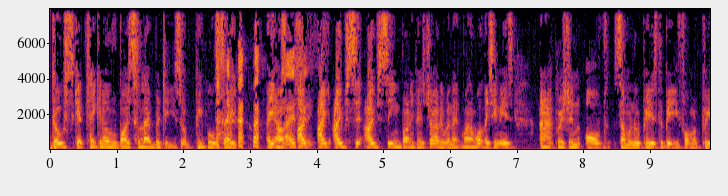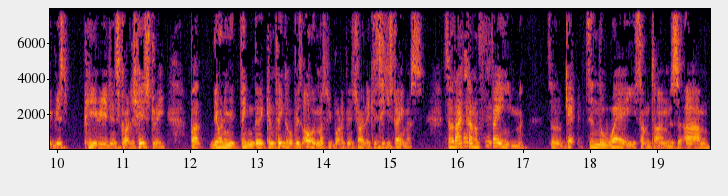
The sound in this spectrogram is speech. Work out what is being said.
ghosts get taken over by celebrities. or people say, you know, I I've, se- I've seen Bonnie Prince Charlie when, they, when what they've seen is an apparition of someone who appears to be from a previous period in Scottish history. But the only thing they can think of is, oh, it must be Bonnie Prince Charlie because he's famous. So that kind of fame sort of gets in the way sometimes. Um,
